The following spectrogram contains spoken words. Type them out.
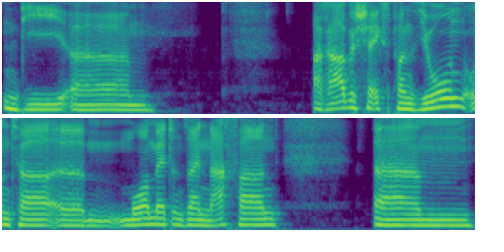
die ähm, arabische Expansion unter ähm, Mohammed und seinen Nachfahren ähm,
